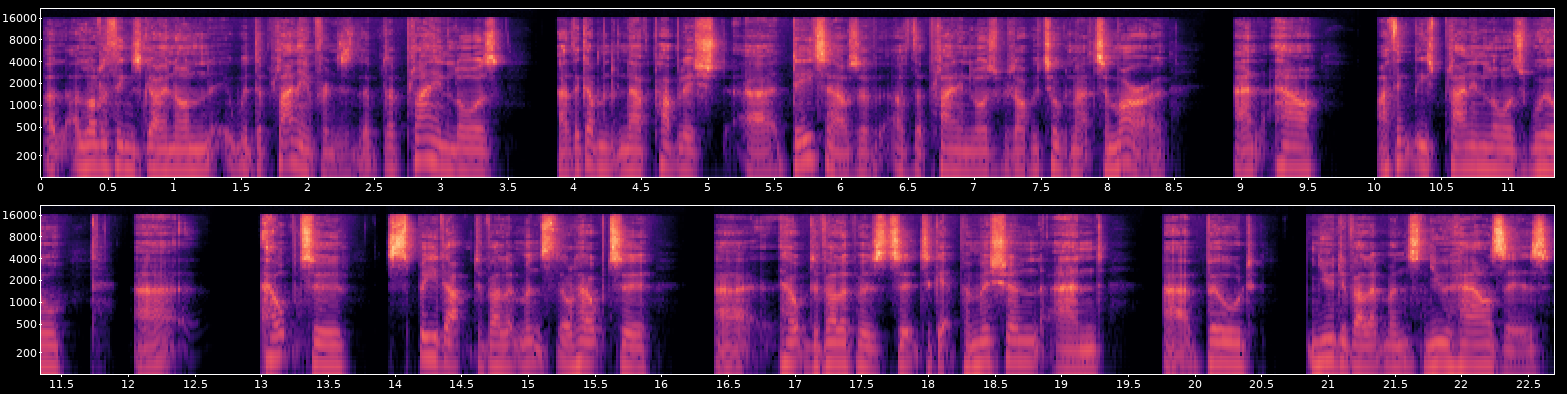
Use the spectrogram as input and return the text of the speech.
a, a, lot of things going on with the planning, for instance. The, the planning laws, uh, the government have now published uh, details of, of the planning laws, which I'll be talking about tomorrow, and how I think these planning laws will uh, help to speed up developments. They'll help to uh, help developers to, to get permission and uh, build new developments, new houses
